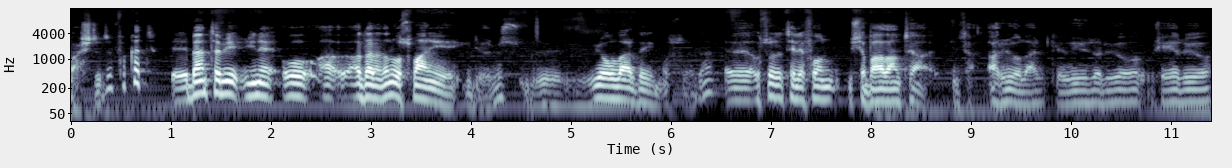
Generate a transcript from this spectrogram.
başladı. Fakat e, ben tabii yine o Adana'dan Osmaniye'ye gidiyoruz. E, yollardayım o sırada. E, o sırada telefon, işte bağlantı arıyorlar, televizyon arıyor, şey arıyor.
